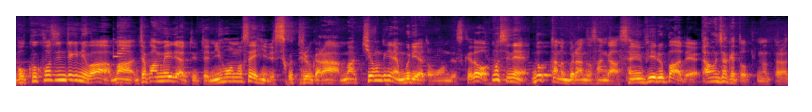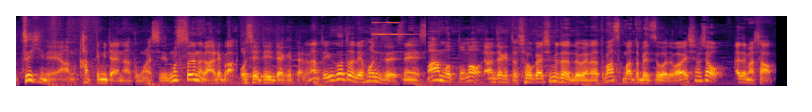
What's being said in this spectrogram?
僕個人的には、まあジャパンメディアって言って日本の製品で作ってるから、まあ基本的には無理やと思うんですけど、もしね、どっかのブランドさんが1000フィルパワーでダウンジャケットってなったら、ぜひね、あの、買ってみたいなと思いますし、もしそういうのがあれば教えていただけたらなということで、本日はですね、マーモットのダウンジャケットを紹介してみた動画になってます。また別動画でお会いしましょう。ありがとうございました。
